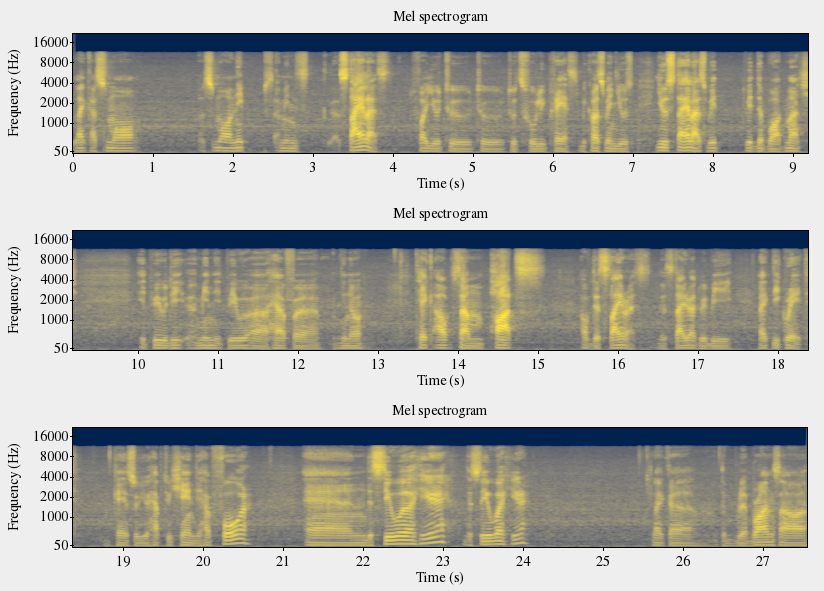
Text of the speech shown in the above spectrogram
like a small a small nips I mean stylus for you to to to, to replace because when you use stylus with with the board much it will de- I mean it will uh, have uh, you know take out some parts of the stylus the stylus will be like degrade. Okay so you have to change they have four. And the silver here the silver here like uh, the, the bronze or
